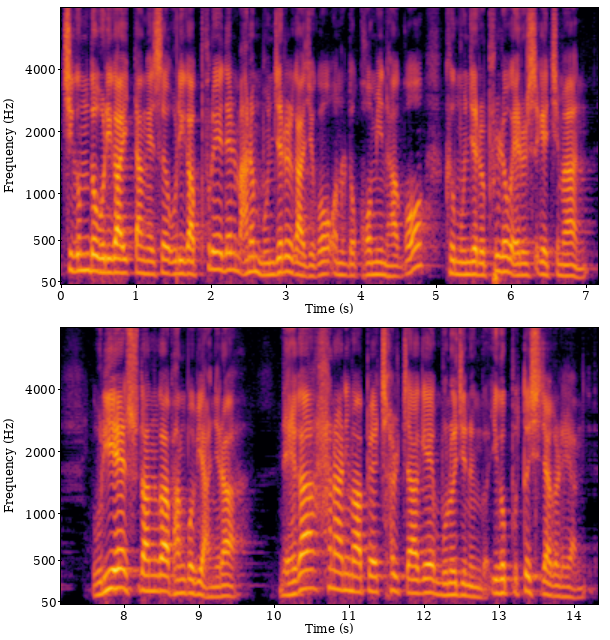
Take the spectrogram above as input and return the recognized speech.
지금도 우리가 이 땅에서 우리가 풀어야 될 많은 문제를 가지고 오늘도 고민하고 그 문제를 풀려고 애를 쓰겠지만 우리의 수단과 방법이 아니라 내가 하나님 앞에 철저하게 무너지는 것 이것부터 시작을 해야 합니다.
